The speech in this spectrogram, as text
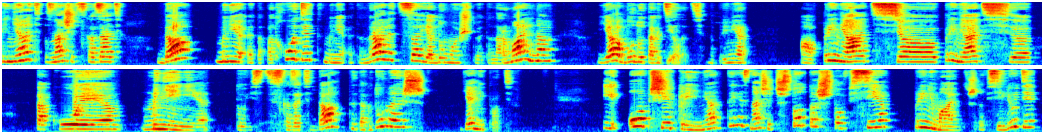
Принять значит сказать «да, мне это подходит, мне это нравится, я думаю, что это нормально, я буду так делать». Например, а, принять, э, принять э, такое мнение, то есть сказать «да, ты так думаешь, я не против». И общепринятый значит что-то, что все принимают, что все люди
